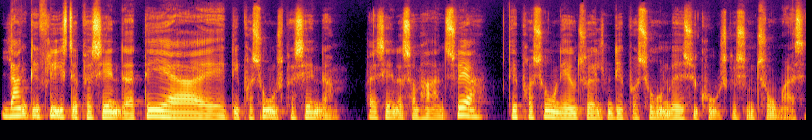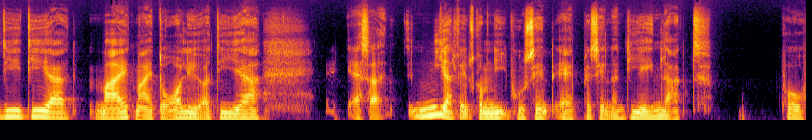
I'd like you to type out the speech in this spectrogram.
Langt de fleste patienter, det er øh, depressionspatienter, patienter, som har en svær depression, eventuelt en depression med psykotiske symptomer. Altså de, de er meget, meget dårlige, og de er altså 99,9 procent af patienterne, de er indlagt på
